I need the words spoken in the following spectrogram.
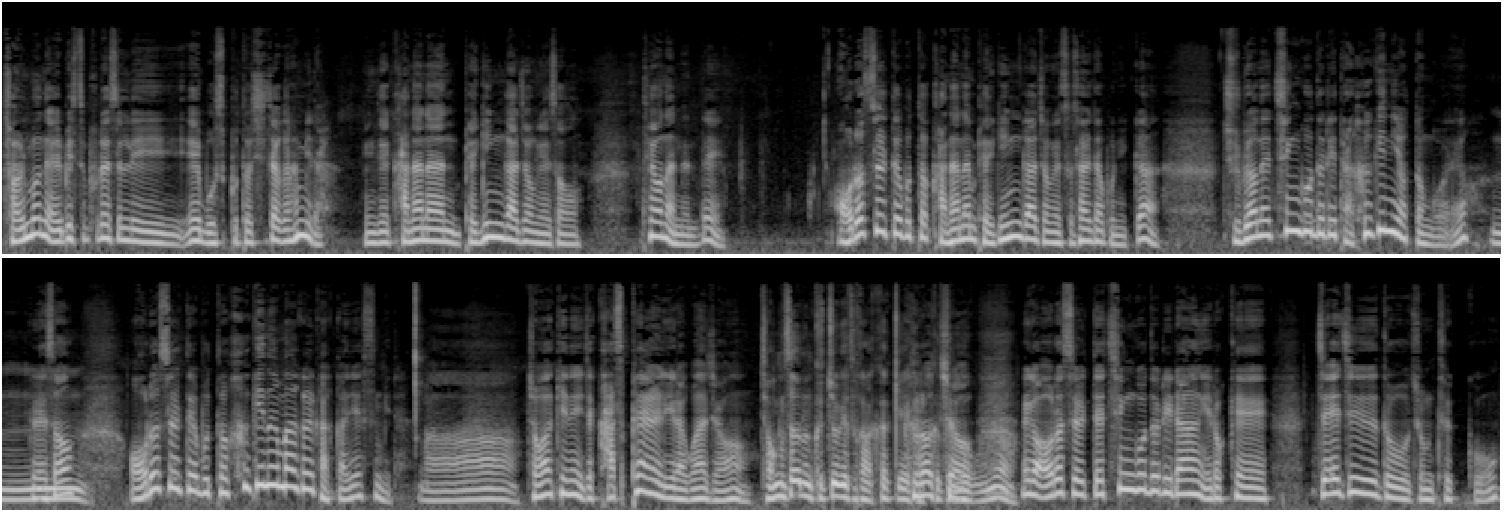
젊은 엘비스 프레슬리의 모습부터 시작을 합니다. 굉장히 가난한 백인 가정에서 태어났는데 어렸을 때부터 가난한 백인 가정에서 살다 보니까 주변의 친구들이 다 흑인이었던 거예요. 음. 그래서 어렸을 때부터 흑인 음악을 가까이 했습니다. 아. 정확히는 이제 가스펠이라고 하죠. 정서는 그쪽에서 가깝게 그렇죠. 거군요. 그러니까 어렸을 때 친구들이랑 이렇게 재즈도 좀 듣고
